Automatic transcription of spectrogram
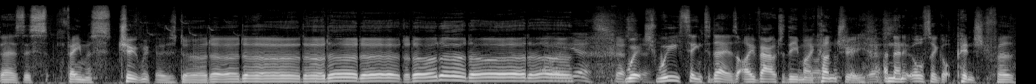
there's this famous tune which goes da da da da da da da da da da Oh, yes, yes, which we sing today as I vow to thee my My country, country, yes. and then it also got pinched for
